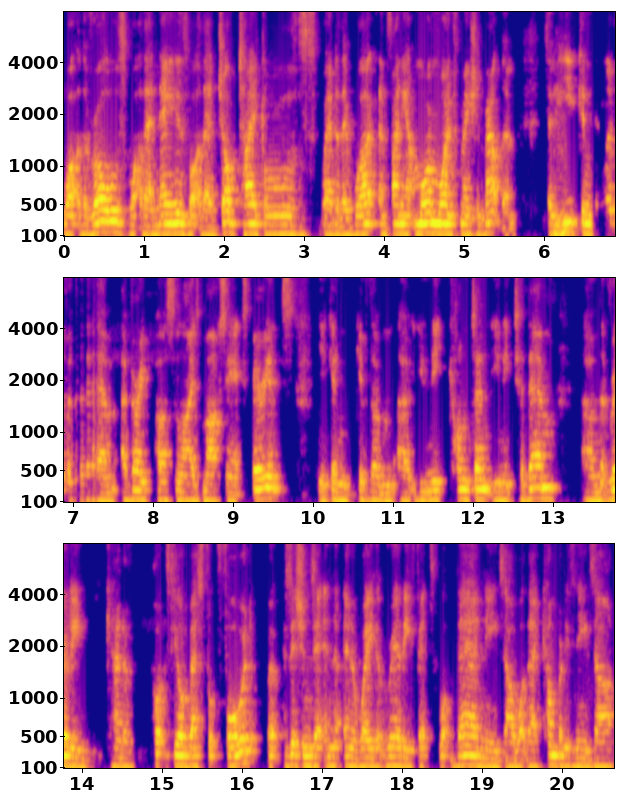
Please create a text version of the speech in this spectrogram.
what are the roles, what are their names, what are their job titles, where do they work, and finding out more and more information about them so that mm-hmm. you can deliver them a very personalized marketing experience. You can give them uh, unique content, unique to them, um, that really kind of puts your best foot forward, but positions it in, in a way that really fits what their needs are, what their company's needs are,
